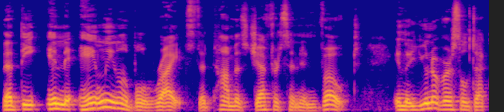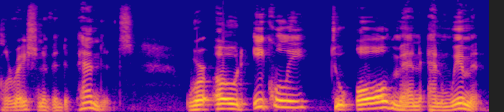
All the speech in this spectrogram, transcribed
that the inalienable rights that Thomas Jefferson invoked in the Universal Declaration of Independence were owed equally to all men and women,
